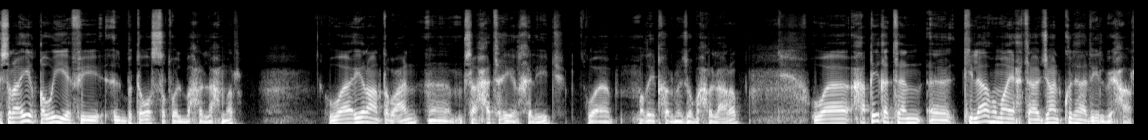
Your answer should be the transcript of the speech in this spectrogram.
إسرائيل قوية في المتوسط والبحر الأحمر وإيران طبعا آه، مساحتها هي الخليج ومضيق هرمز وبحر العرب. وحقيقة آه، كلاهما يحتاجان كل هذه البحار.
